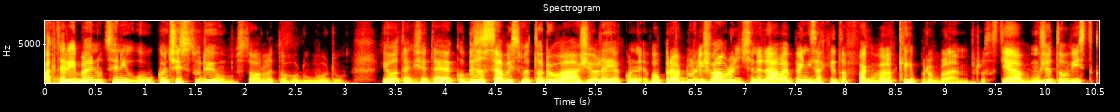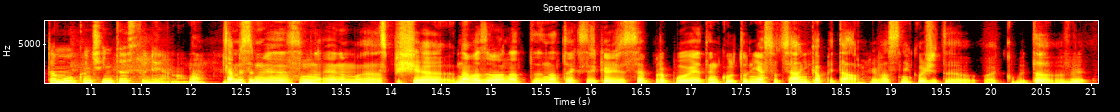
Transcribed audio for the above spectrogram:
a který byli nuceni ukončit studium z tohohle toho důvodu. Jo, takže to je jako by zase, aby jsme to dováželi, jako ne, opravdu, když vám rodiče nedávají peníze, tak je to fakt velký problém prostě a může to výst k tomu ukončení toho studia. No. No, já myslím, že jsem jenom eh, spíš eh, navazoval na to, na to, jak se říká, že se propojuje ten kulturní a sociální kapitál, že vlastně jako, že to, jako to Eh,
